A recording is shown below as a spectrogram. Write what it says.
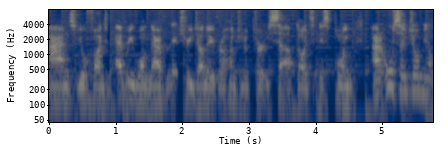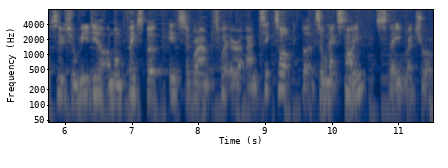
and you'll find whatever you want there. I've literally done over 130 setup guides at this point. And also join me on social media. I'm on Facebook, Instagram, Twitter and TikTok. But until next time, stay retro.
